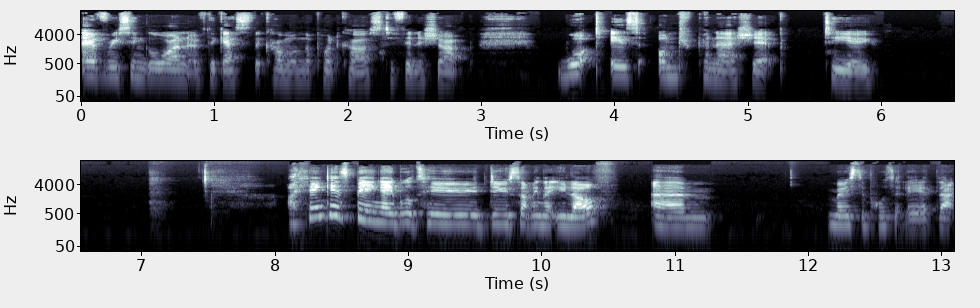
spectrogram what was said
every single one of the guests that come on the podcast to finish up. What is entrepreneurship to you? I think it's being able to do something that you love. Um, most importantly, that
